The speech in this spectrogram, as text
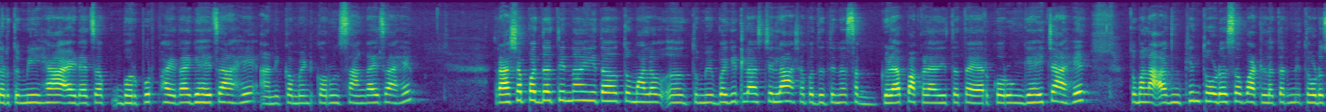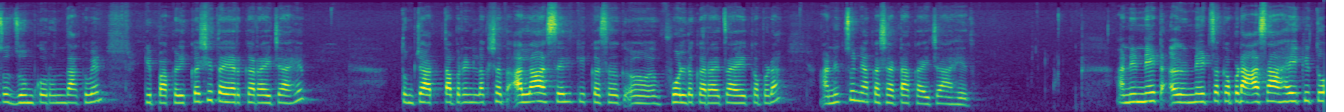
तर तुम्ही ह्या आयडियाचा भरपूर फायदा घ्यायचा आहे आणि कमेंट करून सांगायचं आहे. तर अशा पद्धतीनं इथं तुम्हाला तुम्ही बघितलं असेल अशा पद्धतीनं सगळ्या पाकळ्या इथं तयार करून घ्यायच्या आहेत. तुम्हाला आणखीन थोडंसं वाटलं तर मी थोडंसं झूम करून दाखवेन की पाकळी कशी तयार करायची आहे. तुमच्या आत्तापर्यंत लक्षात आला असेल की कसं फोल्ड करायचा आहे कपडा आणि चुन्या कशा टाकायच्या आहेत. आणि नेट नेटचा कपडा असा आहे की तो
